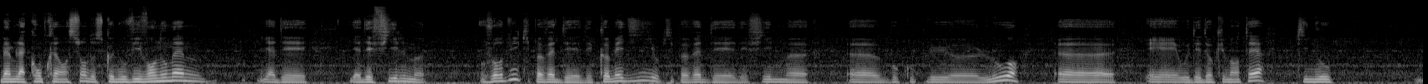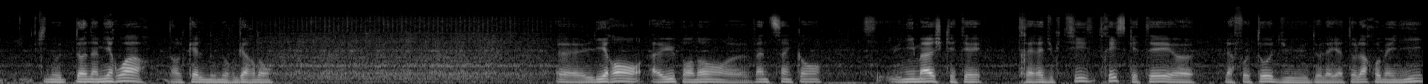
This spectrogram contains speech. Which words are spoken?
même la compréhension de ce que nous vivons nous-mêmes. Il, y a des, il y a des films aujourd'hui qui peuvent être des, des, comédies ou qui peuvent être des, des films beaucoup plus lourds et, ou des documentaires qui nous qui nous donne un miroir dans lequel nous nous regardons. Euh, L'Iran a eu pendant 25 euh, ans une image qui était très réductrice, qui était euh, la photo de l'ayatollah Khomeini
